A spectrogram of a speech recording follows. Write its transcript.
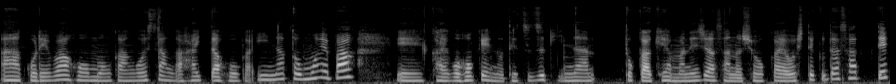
ああ、これは訪問看護師さんが入った方がいいなと思えば、えー、介護保険の手続きなとかケアマネージャーさんの紹介をしてくださって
